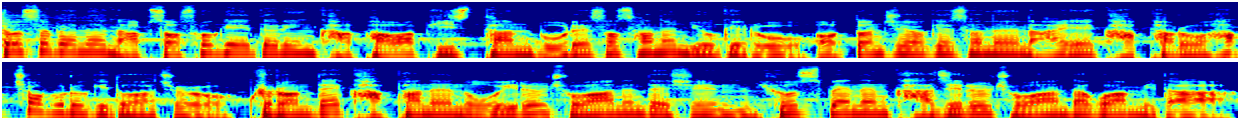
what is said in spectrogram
효스베는 앞서 소개해드린 가파와 비슷한 물에서 사는 요괴로 어떤 지역에서는 아예 가파로 합쳐 부르기도 하죠. 그런데 가파는 오이를 좋아하는 대신 효스베는 가지를 좋아한다고 합니다.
